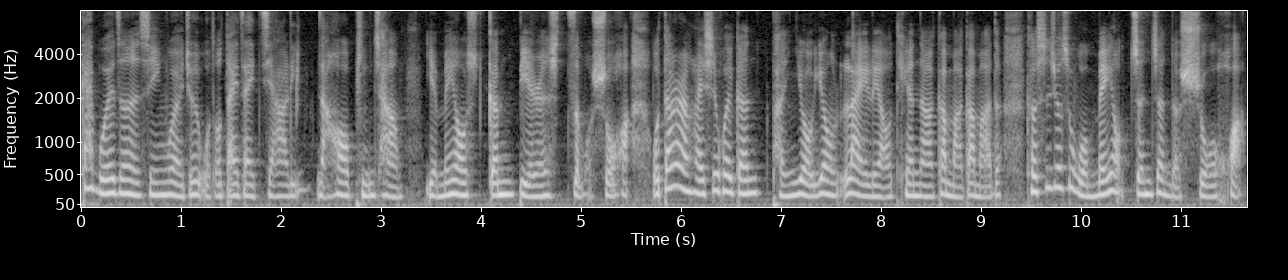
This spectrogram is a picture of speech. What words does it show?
该不会真的是因为就是我都待在家里，然后平常也没有跟别人怎么说话？我当然还是会跟朋友用赖聊天啊，干嘛干嘛的。可是就是我没有真正的说话，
